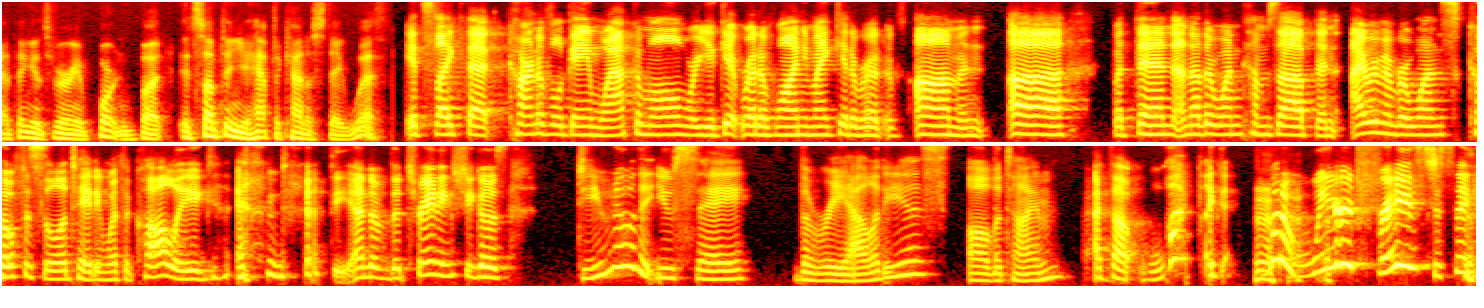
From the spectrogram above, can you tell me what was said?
I think it's very important, but it's something you have to kind of stay with. It's like that carnival game whack a mole where you get rid of one, you might get rid of um and uh, but then another one comes up. And I remember once co facilitating with a colleague, and at the end of the training, she goes, Do you know that you say the reality is all the time? I thought, what? Like, what a weird phrase to say.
